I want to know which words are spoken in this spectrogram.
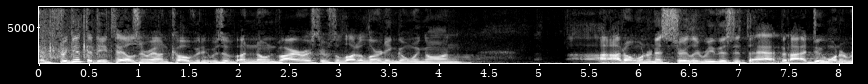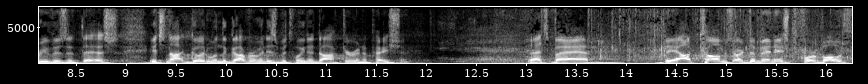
And forget the details around COVID. It was an unknown virus. There was a lot of learning going on. I don't want to necessarily revisit that, but I do want to revisit this. It's not good when the government is between a doctor and a patient. That's bad. The outcomes are diminished for both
